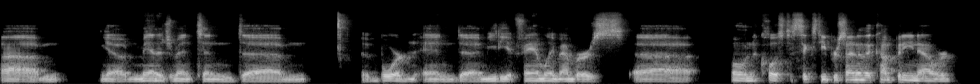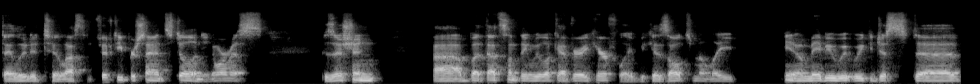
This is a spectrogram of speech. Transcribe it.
Um, you know, management and um, board and uh, immediate family members uh, owned close to 60% of the company. Now we're diluted to less than 50%, still an enormous position. Uh, but that's something we look at very carefully because ultimately, you know, maybe we, we could just uh,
